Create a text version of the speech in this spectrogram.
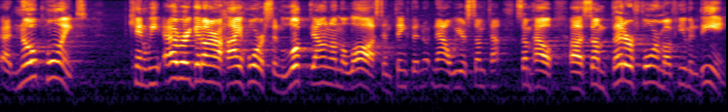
At no point can we ever get on our high horse and look down on the lost and think that now we are somehow uh, some better form of human being.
